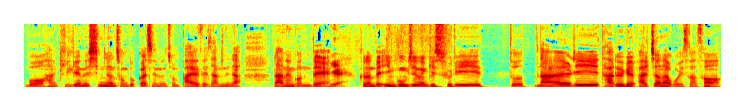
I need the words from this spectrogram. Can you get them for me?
뭐 한 길게는 10년 정도까지는 좀 봐야 되지 않느냐라는 건데 예. 그런데 인공지능 기술이 또 날이 다르게 발전하고 있어서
